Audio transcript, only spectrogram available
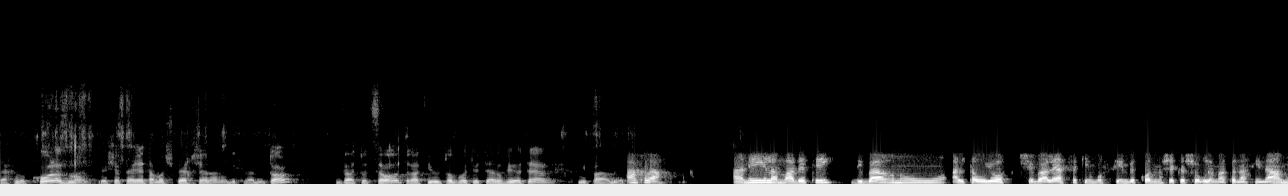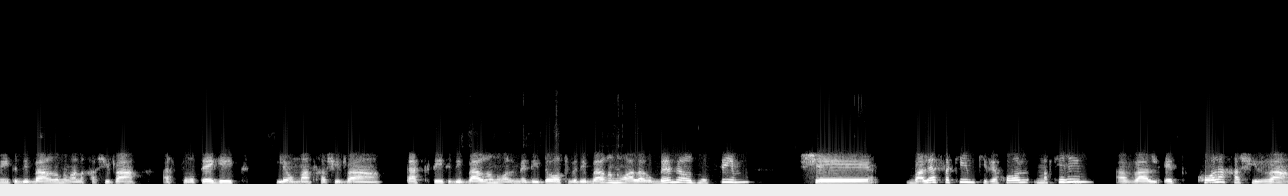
אנחנו כל הזמן נשפר את המשפך שלנו בכללותו, והתוצאות רק יהיו טובות יותר ויותר מפעם לפעם. אחלה. אני למדתי, דיברנו על טעויות שבעלי עסקים עושים בכל מה שקשור למתנה חינמית, דיברנו על החשיבה אסטרטגית לעומת חשיבה טקטית, דיברנו על מדידות ודיברנו על הרבה מאוד נושאים שבעלי עסקים כביכול מכירים, אבל את כל החשיבה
